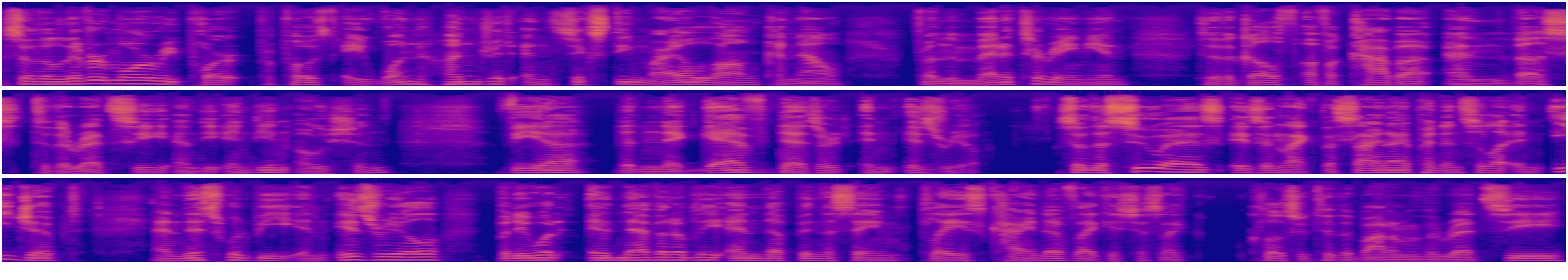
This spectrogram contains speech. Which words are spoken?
So the Livermore report proposed a 160 mile long canal from the Mediterranean to the Gulf of Aqaba and thus to the Red Sea and the Indian Ocean via the Negev Desert in Israel. So the Suez is in like the Sinai Peninsula in Egypt, and this would be in Israel, but it would inevitably end up in the same place, kind of like it's just like closer to the bottom of the Red Sea.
